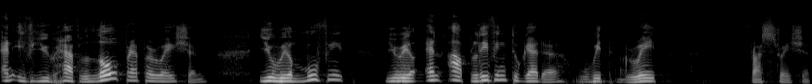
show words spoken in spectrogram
and if you have low preparation, you will move it, you will end up living together with great frustration.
